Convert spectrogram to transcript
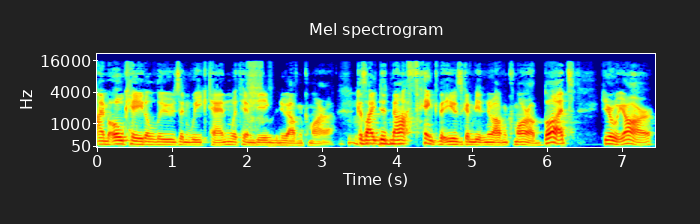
I'm okay to lose in week 10 with him being the new Alvin Kamara because I did not think that he was going to be the new Alvin Kamara. But here we are,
